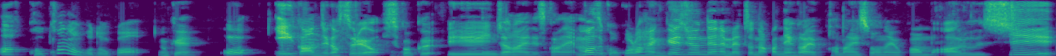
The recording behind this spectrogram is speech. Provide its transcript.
あ、ここのことか。オッケー。お、いい感じがするよ。すごくいいんじゃないですかね。まずここら辺、下旬でね、めっちゃなんか願いが叶いそうな予感もあるし、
